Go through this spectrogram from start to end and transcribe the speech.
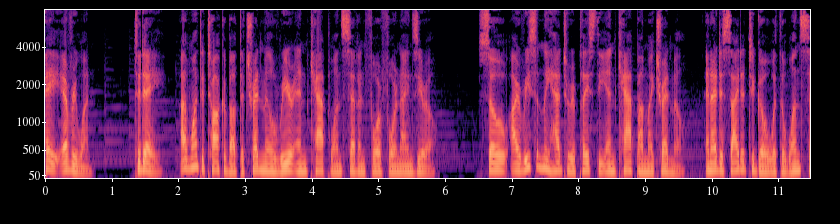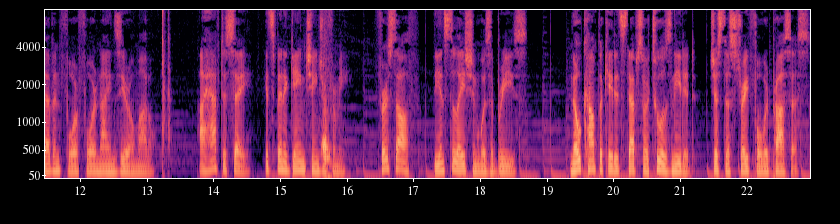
Hey everyone! Today, I want to talk about the treadmill rear end cap 174490. So, I recently had to replace the end cap on my treadmill, and I decided to go with the 174490 model. I have to say, it's been a game changer for me. First off, the installation was a breeze. No complicated steps or tools needed, just a straightforward process.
